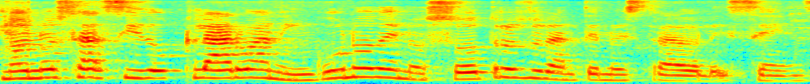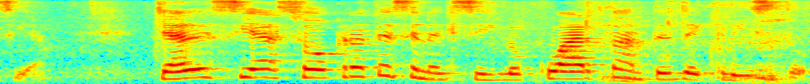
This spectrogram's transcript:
No nos ha sido claro a ninguno de nosotros durante nuestra adolescencia. Ya decía Sócrates en el siglo IV antes de Cristo,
